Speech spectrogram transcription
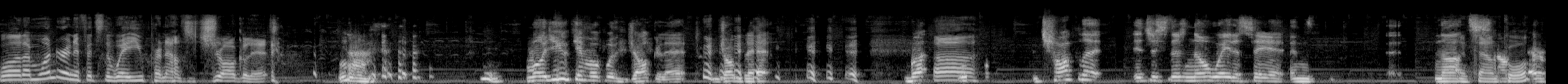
Well, and I'm wondering if it's the way you pronounce chocolate. well, you came up with chocolate, chocolate, but Uh, chocolate. It just there's no way to say it and uh, not And sound cool? uh,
